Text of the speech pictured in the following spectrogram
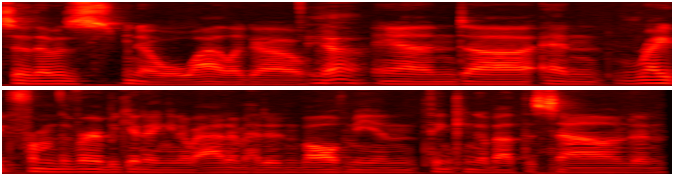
So that was you know a while ago. Yeah. And uh, and right from the very beginning, you know, Adam had involved me in thinking about the sound and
